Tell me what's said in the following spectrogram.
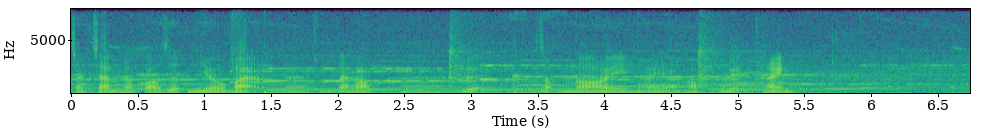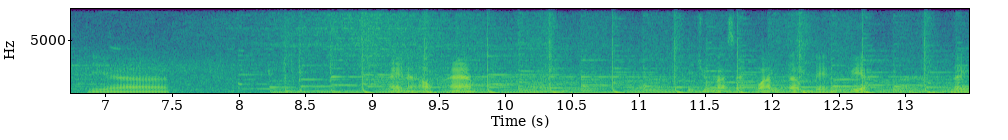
Chắc chắn là có rất nhiều bạn à, chúng ta học à, luyện giọng nói hay là học luyện thanh. Thì à, hay là học hát. Thì chúng ta sẽ quan tâm đến việc à, lấy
